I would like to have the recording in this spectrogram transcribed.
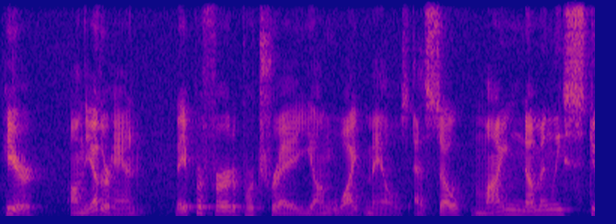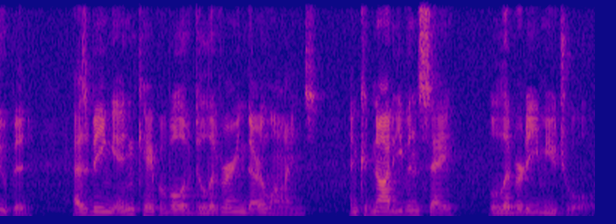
Here, on the other hand, they prefer to portray young white males as so mind numbingly stupid as being incapable of delivering their lines and could not even say Liberty Mutual,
